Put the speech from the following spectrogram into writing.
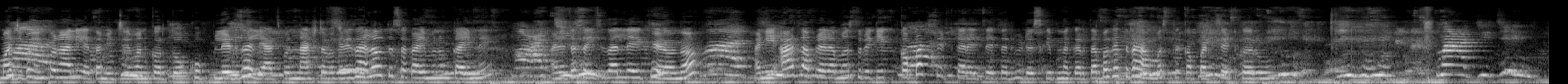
माझी बहीण पण आली आता मी जेवण करतो. खूप लेट झाले आज पण नाश्ता वगैरे झाला होता सकाळी म्हणून काही नाही. आणि तसं इथे चाललंय खेळणं आणि आज आपल्याला मस्तपैकी एक कपाट सेट करायचं आहे तर व्हिडिओ स्किप न करता बघत राहा मस्त कपाट सेट करू.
